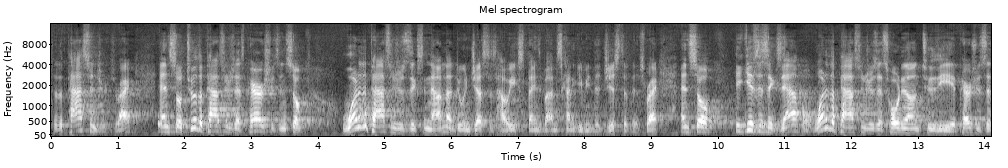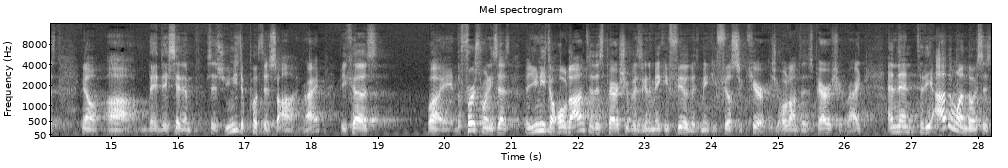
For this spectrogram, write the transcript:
to the passengers, right? And so two of the passengers has parachutes. And so one of the passengers, now I'm not doing justice how he explains it, but I'm just kind of giving the gist of this, right? And so he gives this example. One of the passengers that's holding on to the parachute says, you know, uh, they, they say to him, says, you need to put this on, right? Because, well, eh, the first one he says, you need to hold on to this parachute because it's going to make you feel good, make you feel secure as you hold on to this parachute, right? And then to the other one, though, he says,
